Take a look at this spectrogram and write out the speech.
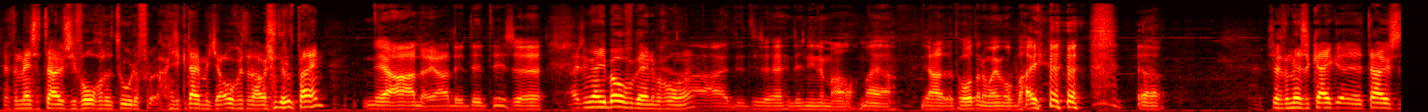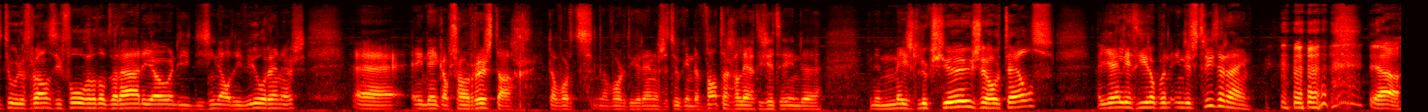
Zeg, de mensen thuis die volgen de Tour, de... je knijpt met je ogen trouwens, doet het pijn? Ja, nou ja, dit, dit is... Uh... Hij is nu aan je bovenbenen begonnen, hè? Ja, dit is, uh, dit is niet normaal. Maar ja, ja, dat hoort er nou eenmaal bij. ja. Zeg, de mensen kijken uh, thuis de Tour de France, die volgen dat op de radio... en die, die zien al die wielrenners. en ik denk op zo'n rustdag, dan, wordt, dan worden die renners natuurlijk in de watten gelegd. Die zitten in de, in de meest luxueuze hotels. En jij ligt hier op een industrieterrein. ja,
